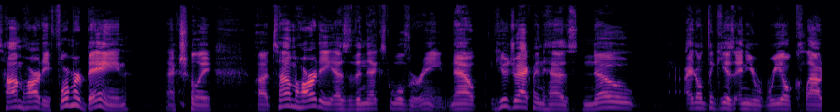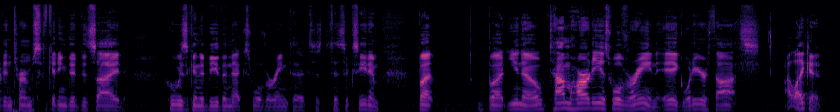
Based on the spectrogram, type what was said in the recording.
Tom Hardy, former Bane, actually, uh, Tom Hardy as the next Wolverine. Now, Hugh Jackman has no, I don't think he has any real clout in terms of getting to decide who is going to be the next Wolverine to, to, to succeed him. But, but you know, Tom Hardy is Wolverine. Ig, what are your thoughts? I like it.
